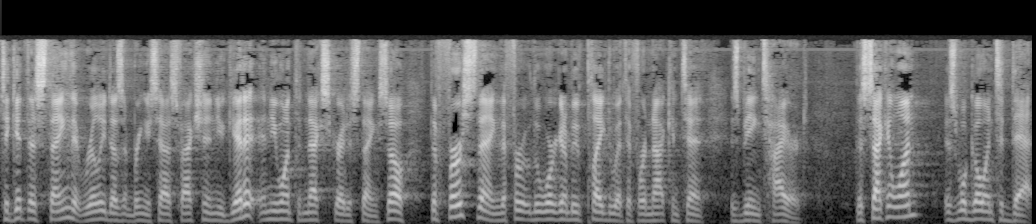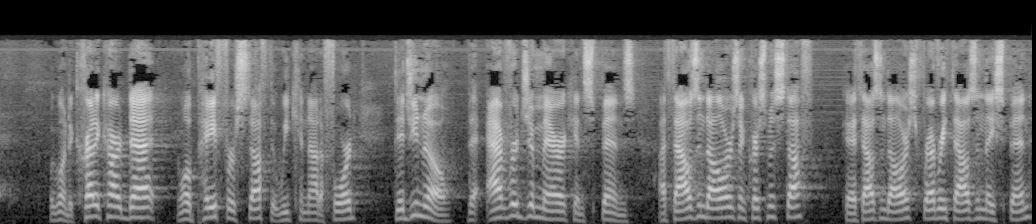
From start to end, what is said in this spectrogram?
to get this thing that really doesn't bring you satisfaction, and you get it, and you want the next greatest thing. So, the first thing that, that we're going to be plagued with if we're not content is being tired. The second one is we'll go into debt. We'll go into credit card debt, and we'll pay for stuff that we cannot afford. Did you know the average American spends $1,000 on Christmas stuff? Okay, $1,000. For every 1000 they spend,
